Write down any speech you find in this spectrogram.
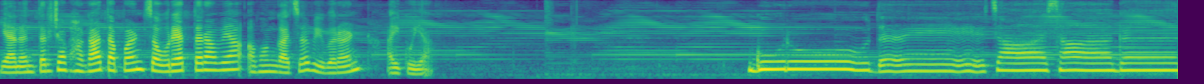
यानंतरच्या भागात आपण चौऱ्याहत्तराव्या अभंगाचं विवरण ऐकूया. गुरुदयेचा सागर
